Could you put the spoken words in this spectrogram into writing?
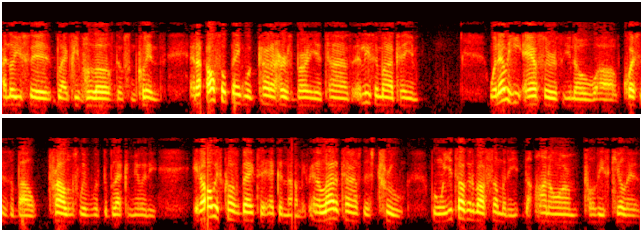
I know you said black people love them some Clintons. And I also think what kind of hurts Bernie at times, at least in my opinion, whenever he answers, you know, uh, questions about problems with, with the black community, it always comes back to economics. And a lot of times that's true. But when you're talking about some of the, the unarmed police killings,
